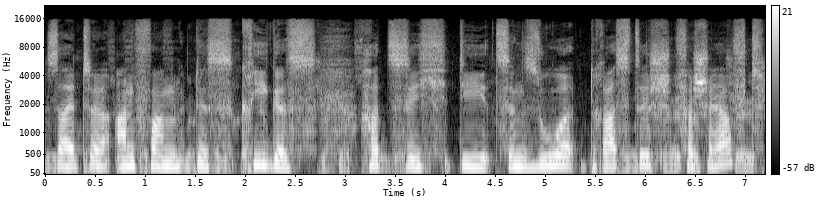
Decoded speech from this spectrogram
Seit äh, Anfang des Krieges hat sich die Zensur drastisch verschärft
